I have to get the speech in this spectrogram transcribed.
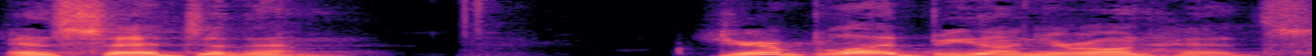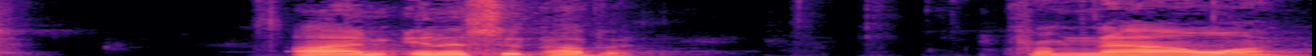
and said to them, Your blood be on your own heads. I'm innocent of it. From now on,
